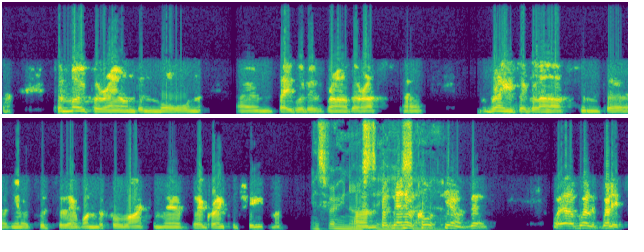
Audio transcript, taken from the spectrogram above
to, to mope around and mourn um, they would have rather us uh, raise a glass and uh, you know to, to, their wonderful life and their, their great achievement. It's very nice. Um, but then, of course, that. yeah. The, well, well, well, it's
